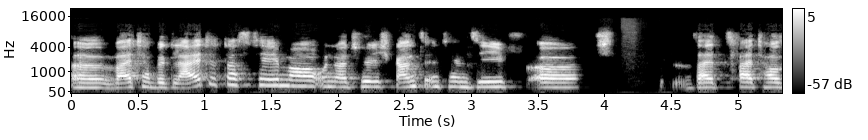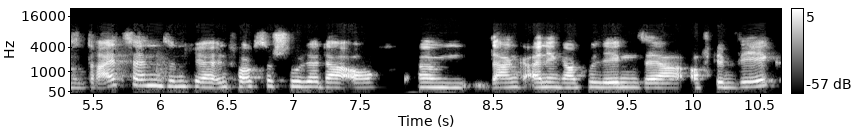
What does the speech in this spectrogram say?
äh, weiter begleitet, das Thema und natürlich ganz intensiv. Äh, seit 2013 sind wir in Volkshochschule da auch ähm, dank einiger Kollegen sehr auf dem Weg.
